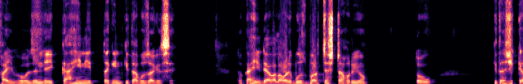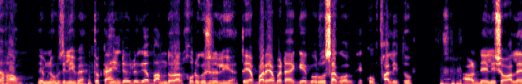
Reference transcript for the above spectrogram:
পাইব যেন এই কাহিনীত তাকিন কিতা বুঝা গেছে। তো কাহিনীটা বালা করে বুঝবার চেষ্টা করিও, তো কিতা শিক্ষা পাও এমনি বুঝি লিবা তো কাহিনীটা হইল গিয়া বান্দর আর খরগোশের লিয়া। তো একবারে এক বেটা গিয়ে গরু ছাগল হে খুব ফালিত। আর ডেইলি সকালে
